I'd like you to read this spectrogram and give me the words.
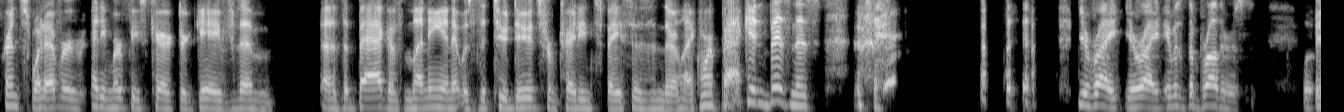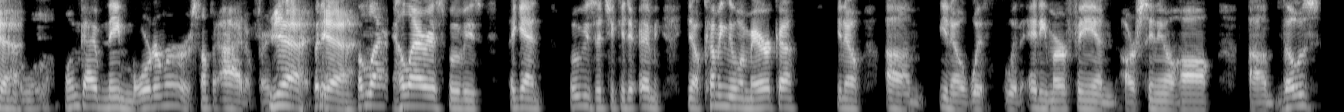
Prince, whatever Eddie Murphy's character, gave them uh, the bag of money, and it was the two dudes from Trading Spaces, and they're like, "We're back in business." You're right. You're right. It was the brothers. Yeah. One guy named Mortimer or something. I don't forget. Yeah, But yeah, Hilar- hilarious movies. Again, movies that you could do. I mean, you know, coming to America, you know, um, you know, with with Eddie Murphy and Arsenio Hall, um, those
